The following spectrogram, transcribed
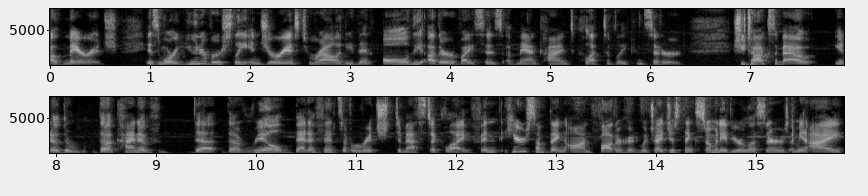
of marriage is more universally injurious to morality than all the other vices of mankind collectively considered. She talks about, you know, the the kind of the the real benefits of a rich domestic life. And here's something on fatherhood, which I just think so many of your listeners, I mean, I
